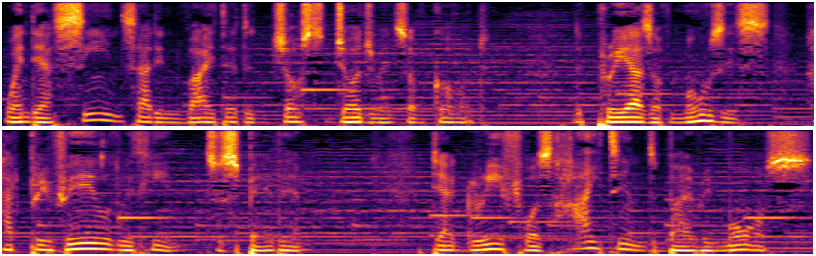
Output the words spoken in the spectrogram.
when their sins had invited the just judgments of God, the prayers of Moses had prevailed with him to spare them. Their grief was heightened by remorse.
